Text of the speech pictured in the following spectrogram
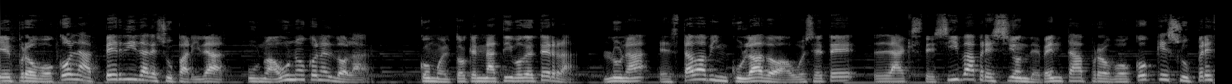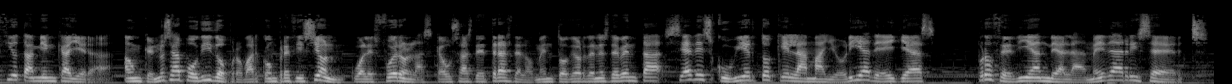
que provocó la pérdida de su paridad uno a uno con el dólar. Como el token nativo de Terra Luna estaba vinculado a UST, la excesiva presión de venta provocó que su precio también cayera. Aunque no se ha podido probar con precisión cuáles fueron las causas detrás del aumento de órdenes de venta, se ha descubierto que la mayoría de ellas procedían de Alameda Research.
